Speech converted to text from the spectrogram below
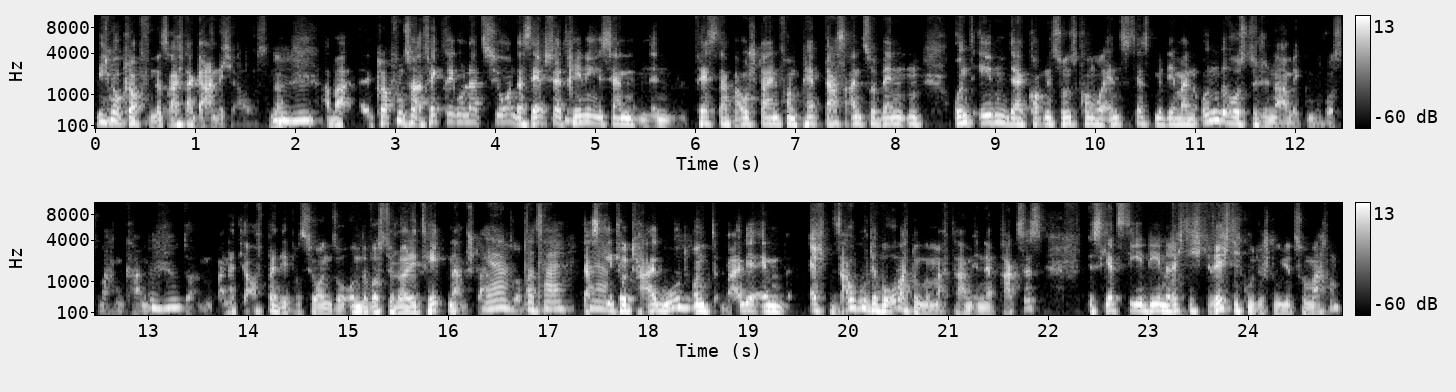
nicht nur Klopfen, das reicht da gar nicht aus. Ne? Mhm. Aber äh, Klopfen zur Effektregulation, das Selbstwerttraining mhm. ist ja ein, ein, fester Baustein von PEP, das anzuwenden und eben der Kognitionskongruenztest, mit dem man unbewusste Dynamiken bewusst machen kann. Mhm. Man hat ja oft bei Depressionen so unbewusste Loyalitäten am Start. Ja, total. Das ja. geht total gut mhm. und weil wir eben echt saugute Beobachtungen gemacht haben in der Praxis, ist jetzt die Idee, eine richtig, richtig gute Studie zu machen.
